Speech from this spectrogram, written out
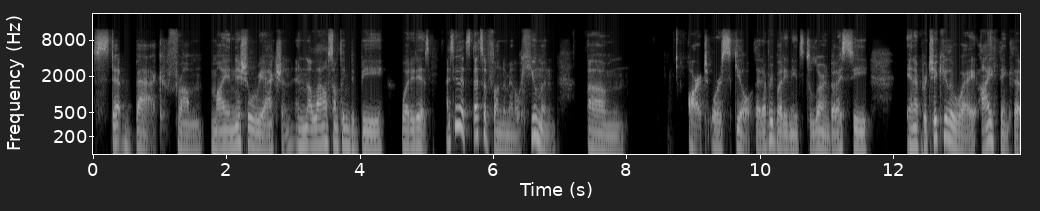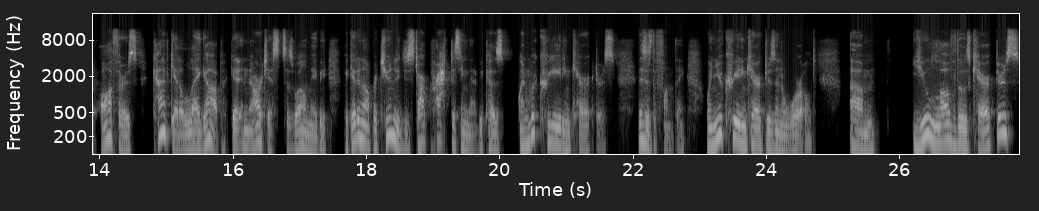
step back from my initial reaction and allow something to be what it is i say that's that's a fundamental human um, art or skill that everybody needs to learn but i see in a particular way, I think that authors kind of get a leg up, get and artists as well, maybe, but get an opportunity to start practicing that because when we're creating characters, this is the fun thing. When you're creating characters in a world, um, you love those characters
